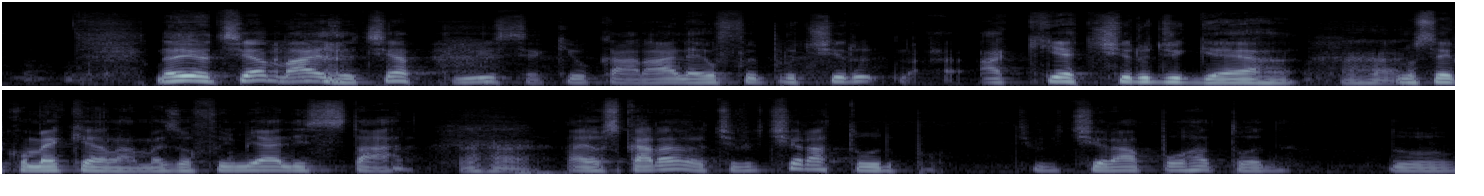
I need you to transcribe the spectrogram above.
Não, eu tinha mais, eu tinha piercing aqui, o caralho. Aí eu fui pro tiro. Aqui é tiro de guerra. Uhum. Não sei como é que é lá, mas eu fui me alistar. Uhum. Aí os caras, eu tive que tirar tudo, pô. Tive que tirar a porra toda. Do,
